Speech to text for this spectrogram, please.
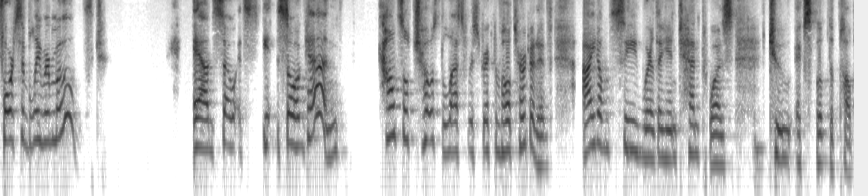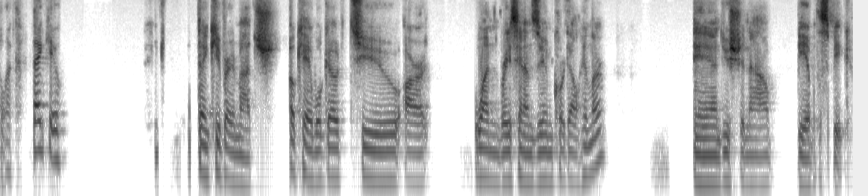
forcibly removed. And so it's, so again, council chose the less restrictive alternative. I don't see where the intent was to exclude the public. Thank you. Thank you very much. Okay, we'll go to our one raising on Zoom, Cordell Hindler. And you should now be able to speak.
